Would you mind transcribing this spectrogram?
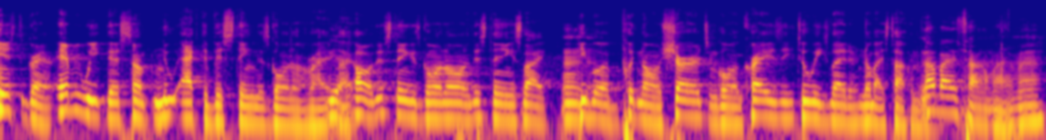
Instagram. Every week there's some new activist thing that's going on, right? Yeah. Like, oh, this thing is going on. This thing is like Mm-hmm. people are putting on shirts and going crazy. Two weeks later, nobody's talking about. it. Nobody's talking about it, man.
